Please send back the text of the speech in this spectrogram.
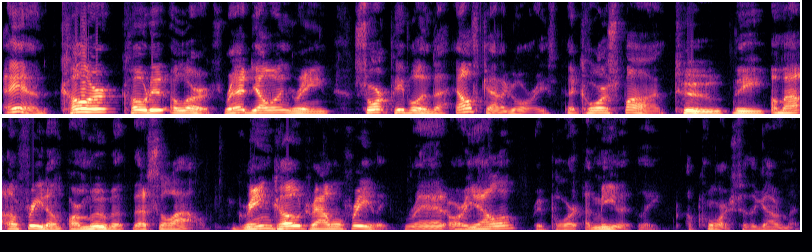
and color coded alerts, red, yellow, and green, sort people into health categories that correspond to the amount of freedom or movement that's allowed. Green code, travel freely. Red or yellow, report immediately, of course, to the government.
